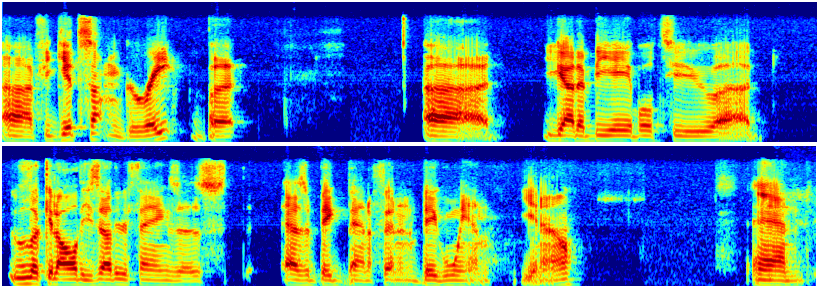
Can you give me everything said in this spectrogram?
uh, if you get something great, but, uh, you got to be able to uh, look at all these other things as as a big benefit and a big win, you know. And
